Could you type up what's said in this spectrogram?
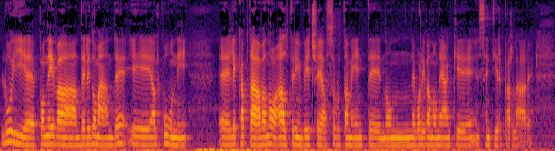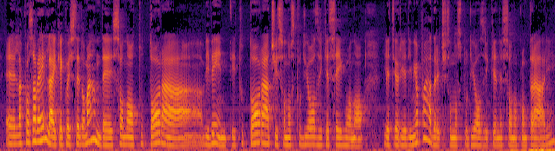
Lui eh, poneva delle domande e alcuni eh, le captavano, altri invece assolutamente non ne volevano neanche sentir parlare. Eh, la cosa bella è che queste domande sono tuttora viventi, tuttora ci sono studiosi che seguono le teorie di mio padre, ci sono studiosi che ne sono contrari,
